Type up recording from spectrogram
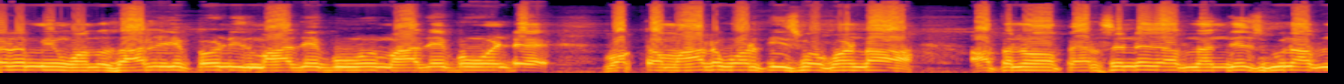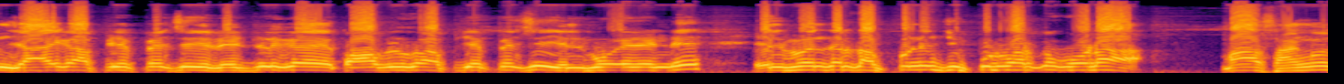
కూడా మేము వంద సార్లు చెప్పామండి ఇది మాదే భూమి మాదే భూమి అంటే ఒక్క మాట కూడా తీసుకోకుండా అతను పర్సంటేజ్ అతను అందేసుకుని అతను జాయిగా అప్పచెప్పేసి రెడ్లుగా కాపులుగా అప్పచెప్పేసి వెళ్ళిపోయాడండి. వెళ్ళిపోయిన తర్వాత అప్పటి నుంచి ఇప్పుడు వరకు కూడా మా సంఘం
